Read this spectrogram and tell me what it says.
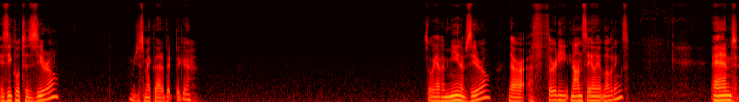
is equal to 0. Let me just make that a bit bigger. So we have a mean of 0. There are uh, 30 non-salient loadings. And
